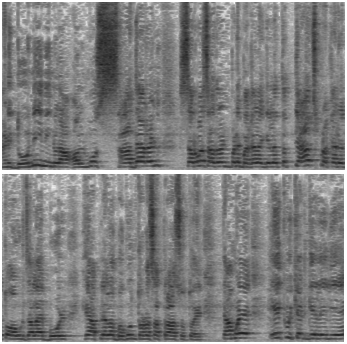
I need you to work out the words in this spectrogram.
आणि दोन्ही इनिंगला ऑलमोस्ट साधारण सर्वसाधारणपणे बघायला गेलं तर त्याच प्रकारे तो आऊट झाला आहे बोल्ड. हे आपल्याला बघून थोडासा त्रास होतोय. त्यामुळे एक विकेट गेलेली आहे.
